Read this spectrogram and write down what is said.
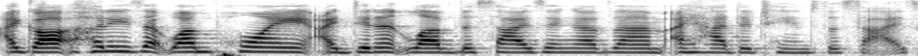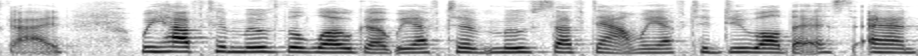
I got hoodies at one point. I didn't love the sizing of them. I had to change the size guide. We have to move the logo. We have to move stuff down. We have to do all this. And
